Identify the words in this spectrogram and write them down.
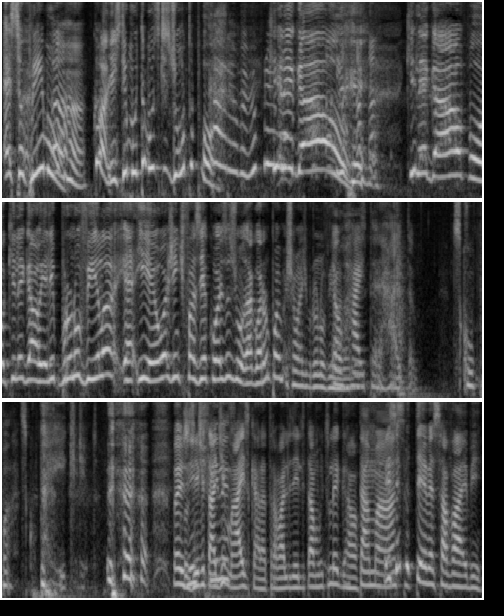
é seu primo? Aham. Pô, a gente tem muita música junto, pô. Caramba, é meu primo. Que legal! que legal, pô, que legal. E ele, Bruno Villa é, e eu, a gente fazia coisas juntos. Agora não pode me chamar de Bruno Villa. É o né? Raitan. É Raitan. Desculpa. Desculpa aí, querido. Mas Inclusive, tá fina- demais, cara. O trabalho dele tá muito legal. Tá massa. Ele sempre teve essa vibe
